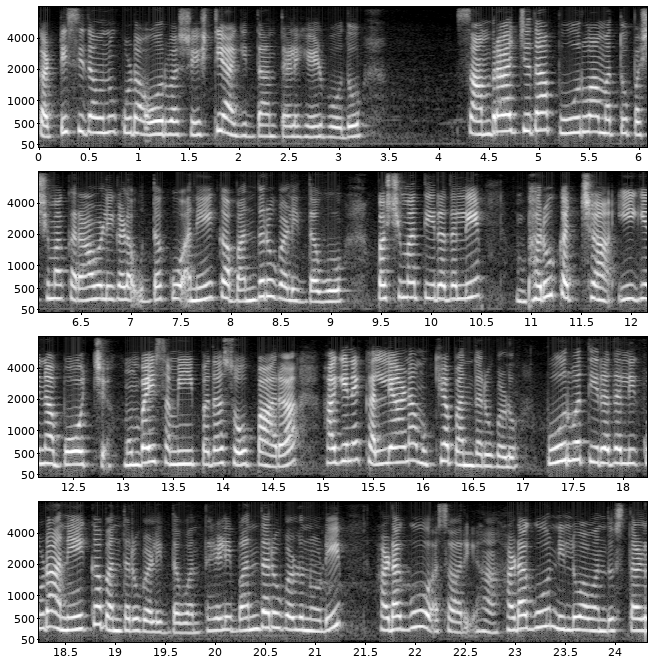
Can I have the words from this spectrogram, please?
ಕಟ್ಟಿಸಿದವನು ಕೂಡ ಓರ್ವ ಶ್ರೇಷ್ಠಿಯಾಗಿದ್ದ ಅಂತೇಳಿ ಹೇಳ್ಬೋದು. ಸಾಮ್ರಾಜ್ಯದ ಪೂರ್ವ ಮತ್ತು ಪಶ್ಚಿಮ ಕರಾವಳಿಗಳ ಉದ್ದಕ್ಕೂ ಅನೇಕ ಬಂದರುಗಳಿದ್ದವು. ಪಶ್ಚಿಮ ತೀರದಲ್ಲಿ ಭರುಕಚ್ಚ, ಈಗಿನ ಬೋಚ್, ಮುಂಬೈ ಸಮೀಪದ ಸೋಪಾರ ಹಾಗೆಯೇ ಕಲ್ಯಾಣ ಮುಖ್ಯ ಬಂದರುಗಳು. ಪೂರ್ವ ತೀರದಲ್ಲಿ ಕೂಡ ಅನೇಕ ಬಂದರುಗಳಿದ್ದವು ಅಂತ ಹೇಳಿ, ಬಂದರುಗಳು ನೋಡಿ ಹಡಗು ಸಾರಿ ಹಾಂ, ಹಡಗು ನಿಲ್ಲುವ ಒಂದು ಸ್ಥಳ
